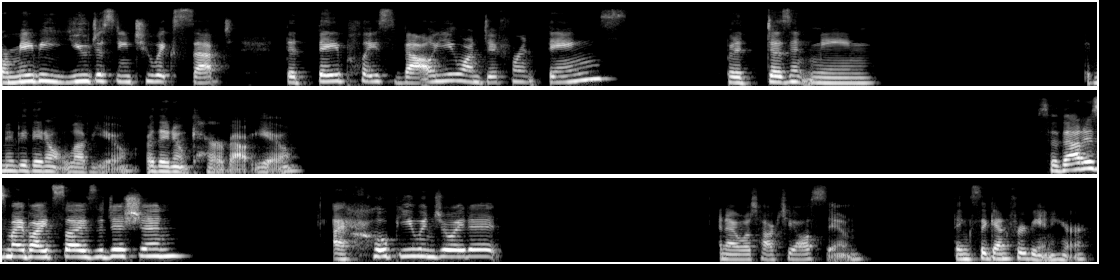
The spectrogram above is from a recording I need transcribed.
Or maybe you just need to accept that they place value on different things, but it doesn't mean that maybe they don't love you or they don't care about you. So that is my bite size edition. I hope you enjoyed it. And I will talk to you all soon. Thanks again for being here.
